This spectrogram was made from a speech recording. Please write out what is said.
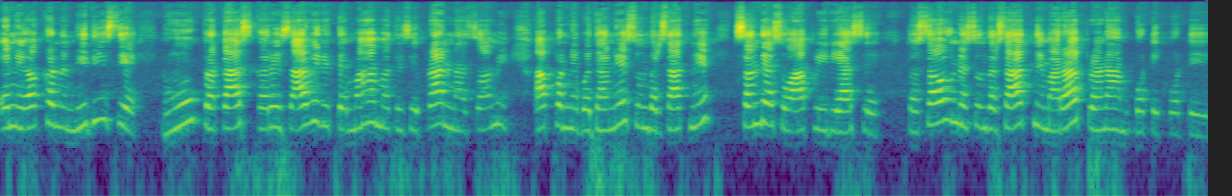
એની અખંડ નિધિ છે, હું પ્રકાશ કરીશ. આવી રીતે મહામતી શ્રી પ્રાણનાથ સ્વામી આપણને બધાને સુંદર સાથને સંદેશો આપી રહ્યા છે. તો સૌને સુંદર સાથને મારા પ્રણામ કોટી કોટી.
